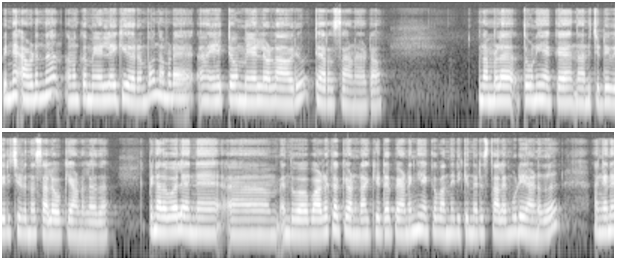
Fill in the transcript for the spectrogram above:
പിന്നെ അവിടുന്ന് നമുക്ക് മേളിലേക്ക് കയറുമ്പോൾ നമ്മുടെ ഏറ്റവും മേളിലുള്ള ആ ഒരു ടെറസാണ് കേട്ടോ. നമ്മൾ തുണിയൊക്കെ നനച്ചിട്ട് വിരിച്ചിടുന്ന സ്ഥലമൊക്കെ ആണല്ലോ അത്. പിന്നെ അതുപോലെ തന്നെ എന്തുവാ വഴക്കൊക്കെ ഉണ്ടാക്കിയിട്ട് പിണങ്ങിയൊക്കെ വന്നിരിക്കുന്ന ഒരു സ്ഥലം കൂടിയാണിത്. അങ്ങനെ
